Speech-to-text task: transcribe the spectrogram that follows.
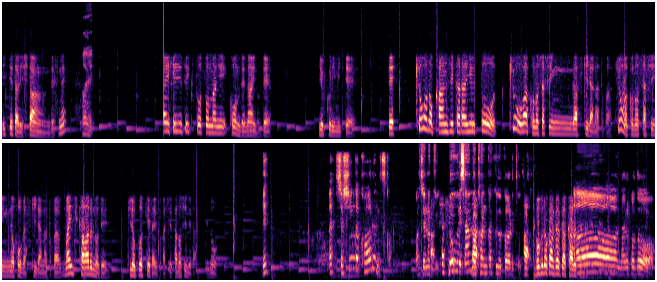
行ってたりしたんですね。はい。平日行くとそんなに混んでないので、ゆっくり見て、で、今日の感じから言うと、今日はこの写真が好きだなとか、今日はこの写真の方が好きだなとか、毎日変わるので、記録をつけたりとかして楽しんでたんですけど。え？あ、写真が変わるんですか？あ、じゃなくて、野上さんの感覚が変わるってことですか？あ僕の感覚が変わるああ、なるほど。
